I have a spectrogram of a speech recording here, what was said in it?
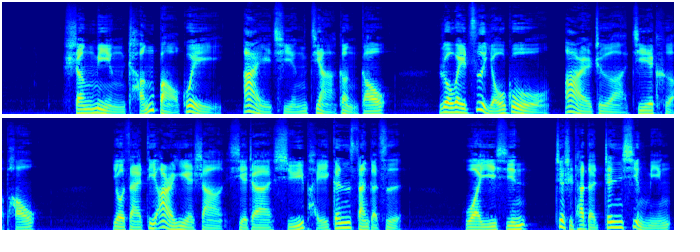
生命诚宝贵，爱情价更高。若为自由故，二者皆可抛。又在第二页上写着“徐培根”三个字，我疑心这是他的真姓名。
